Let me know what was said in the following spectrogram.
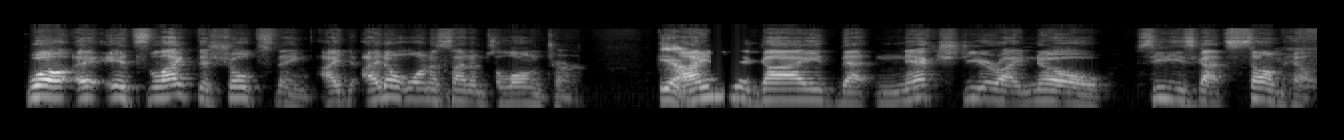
Well, it's like the Schultz thing. I I don't want to sign him to long term. Yeah, I need a guy that next year I know CD's got some help.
